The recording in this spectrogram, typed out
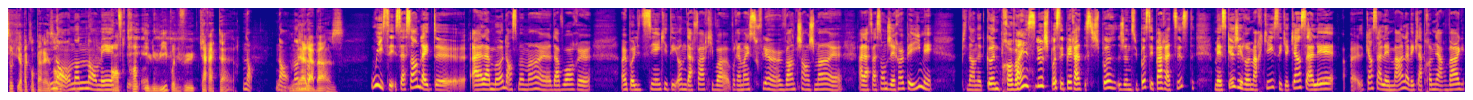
sûr qu'il n'y a pas de comparaison Non, non, non, mais... entre Trump et lui, point de vue caractère. Non, non, non, mais non. à non. la base, Oui, c'est, ça semble être euh, à la mode en ce moment euh, d'avoir euh, un politicien qui était homme d'affaires qui va vraiment essouffler un, vent de changement à la façon de gérer un pays, mais puis dans notre cas, une province, là, je suis pas je suis pas, je ne suis pas séparatiste, mais ce que j'ai remarqué, c'est que quand ça allait, quand ça allait mal avec la première vague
